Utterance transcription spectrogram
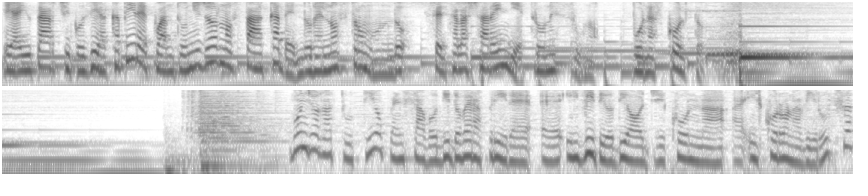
e aiutarci così a capire quanto ogni giorno sta accadendo nel nostro mondo, senza lasciare indietro nessuno. Buon ascolto! Buongiorno a tutti, io pensavo di dover aprire eh, il video di oggi con eh, il coronavirus. E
